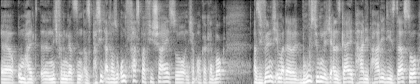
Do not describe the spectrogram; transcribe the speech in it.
äh, um halt äh, nicht von dem ganzen, also es passiert einfach so unfassbar viel Scheiß so und ich habe auch gar keinen Bock. Also ich will nicht immer der Berufsjugendliche alles geil, Party, Party, dies, das so.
